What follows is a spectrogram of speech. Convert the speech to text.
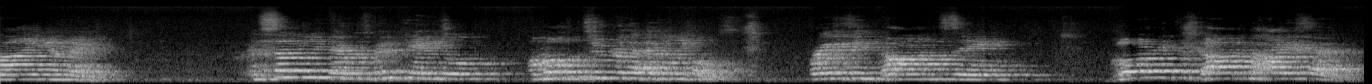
lying in. And suddenly there was with the angel a multitude of the heavenly hosts, praising God and saying, Glory to God in the highest heaven,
